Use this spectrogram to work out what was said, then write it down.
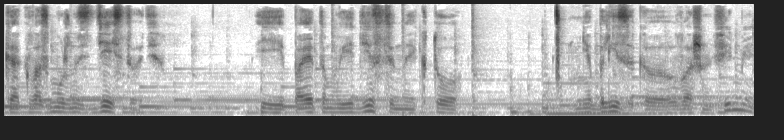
как возможность действовать. И поэтому единственный, кто мне близок в вашем фильме,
